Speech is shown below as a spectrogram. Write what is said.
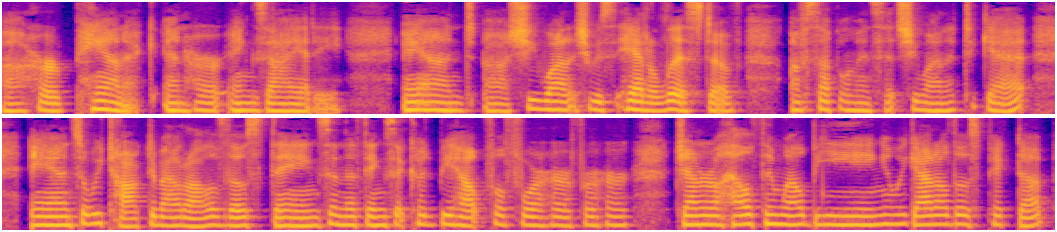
uh, her panic and her anxiety, and uh, she wanted she was had a list of of supplements that she wanted to get, and so we talked about all of those things and the things that could be helpful for her for her general health and well being, and we got all those picked up.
